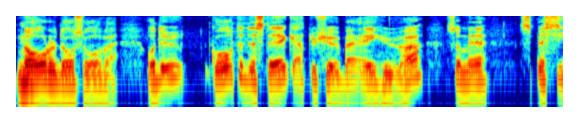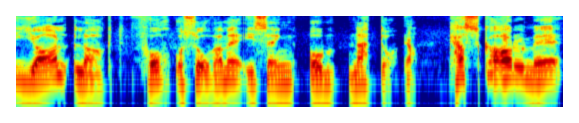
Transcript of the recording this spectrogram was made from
når du da sover. Og du går til det steget at du kjøper ei hue som er spesiallagt for å sove med i seng om natta. Ja. Hva skal du med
